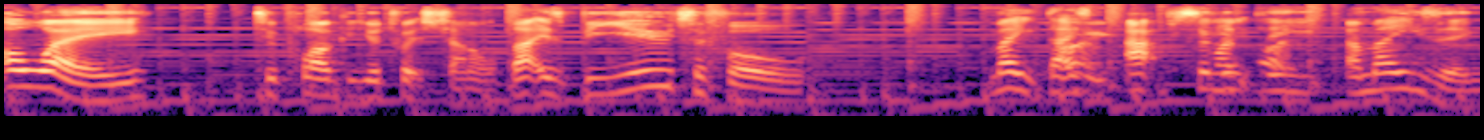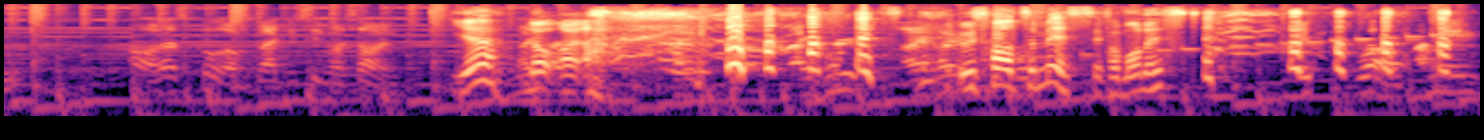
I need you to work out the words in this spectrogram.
a way to plug your Twitch channel. That is beautiful. Mate, that oh, is absolutely amazing. Oh, that's cool. I'm glad you see my sign. Yeah, I, no, I, I, I hope, hope it was hard to miss, if I'm honest. well, I mean,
